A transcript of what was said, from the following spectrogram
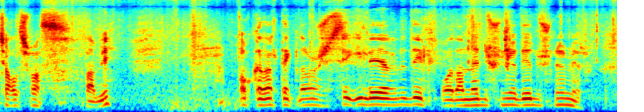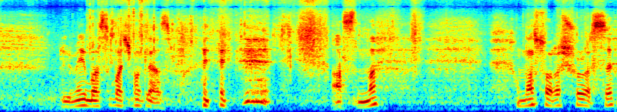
çalışmaz tabi. O kadar teknolojisi ileride değil. Bu adam ne düşünüyor diye düşünemiyorum. Düğmeyi basıp açmak lazım. Aslında. Ondan sonra şurası.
